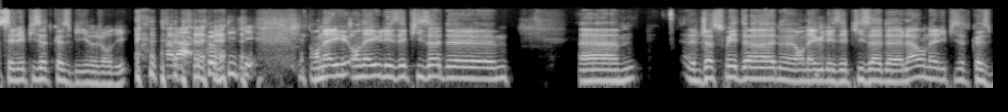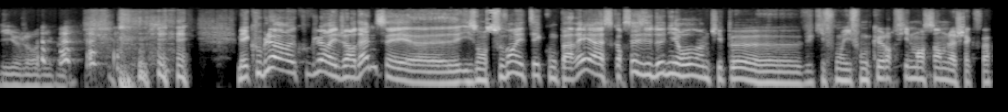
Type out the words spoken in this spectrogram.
c'est l'épisode Cosby aujourd'hui. Voilà, compliqué. on, a eu, on a eu les épisodes euh, euh, Joss Whedon, euh, on a eu les épisodes. euh, Là, on a l'épisode Cosby aujourd'hui. ouais. Mais Coogler, Coogler et Jordan, c'est, euh, ils ont souvent été comparés à Scorsese et De Niro, un petit peu, euh, vu qu'ils font, ils font que leurs films ensemble à chaque fois.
